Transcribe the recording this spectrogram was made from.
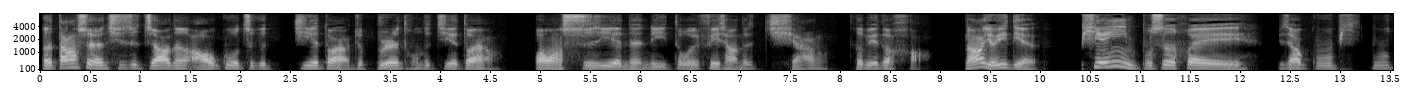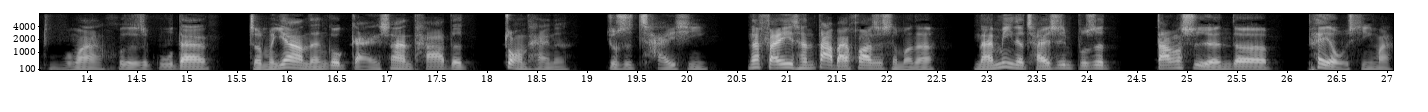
而当事人其实只要能熬过这个阶段，就不认同的阶段啊，往往事业能力都会非常的强，特别的好。然后有一点偏硬，不是会比较孤僻、孤独嘛，或者是孤单？怎么样能够改善他的状态呢？就是财星。那翻译成大白话是什么呢？男命的财星不是当事人的配偶星嘛？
